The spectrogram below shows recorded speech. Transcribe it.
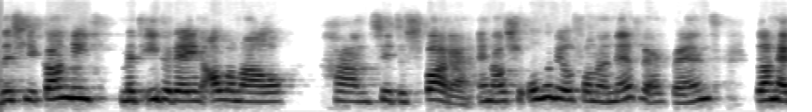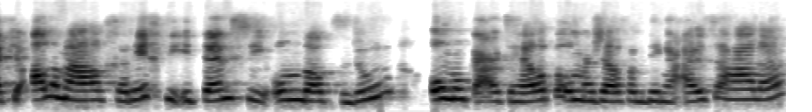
dus je kan niet met iedereen allemaal gaan zitten sparren. En als je onderdeel van een netwerk bent, dan heb je allemaal gericht die intentie om dat te doen. Om elkaar te helpen, om er zelf ook dingen uit te halen.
